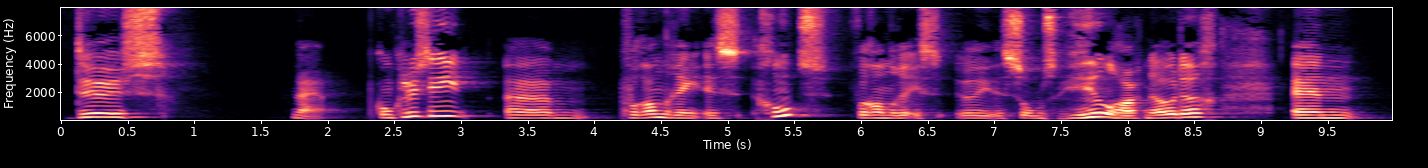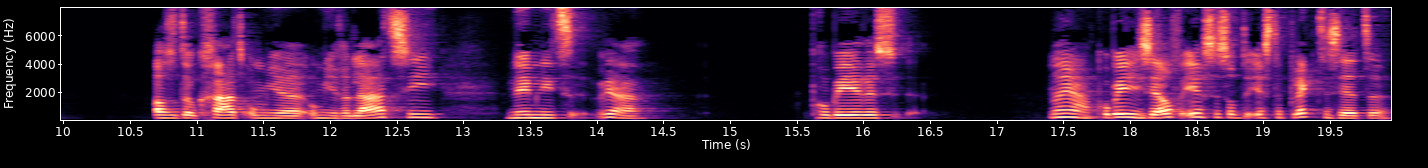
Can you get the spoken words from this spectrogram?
Dus, nou ja, conclusie: um, verandering is goed. Veranderen is, is soms heel hard nodig. En als het ook gaat om je, om je relatie, neem niet, ja, probeer eens, nou ja, probeer jezelf eerst eens op de eerste plek te zetten.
